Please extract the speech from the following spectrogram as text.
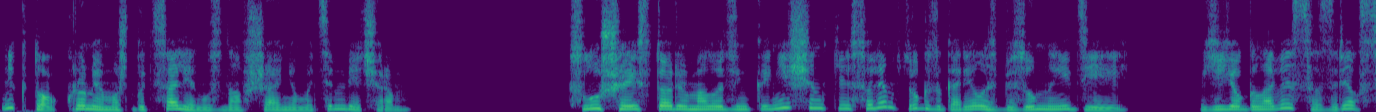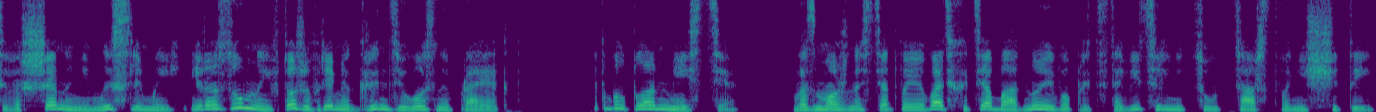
Никто, кроме, может быть, Солен, узнавший о нем этим вечером. Слушая историю молоденькой нищенки, Солен вдруг загорелась безумной идеей. В ее голове созрел совершенно немыслимый, неразумный и в то же время грандиозный проект. Это был план мести. Возможность отвоевать хотя бы одну его представительницу у царства нищеты.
